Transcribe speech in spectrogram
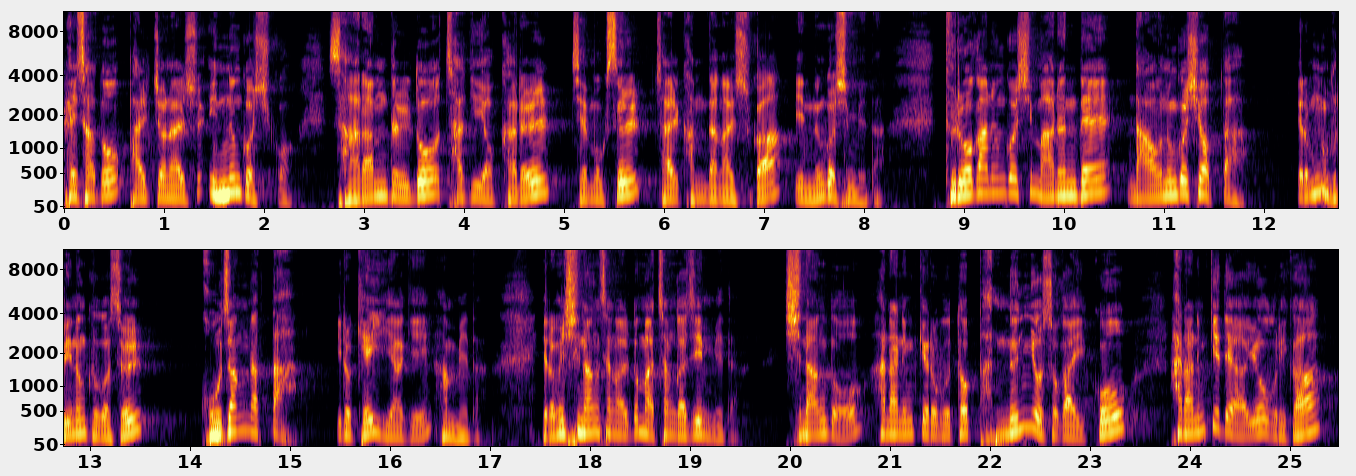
회사도 발전할 수 있는 것이고 사람들도 자기 역할을 제 몫을 잘 감당할 수가 있는 것입니다. 들어가는 것이 많은데 나오는 것이 없다. 여러분 우리는 그것을 고장났다. 이렇게 이야기합니다. 여러분 신앙생활도 마찬가지입니다. 신앙도 하나님께로부터 받는 요소가 있고 하나님께 대하여 우리가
